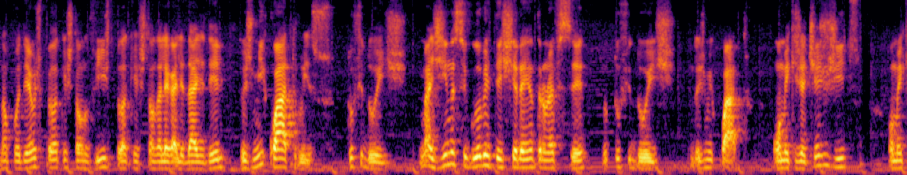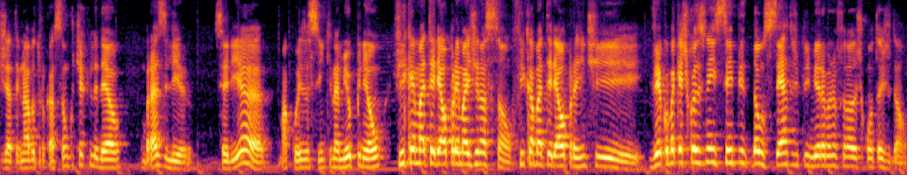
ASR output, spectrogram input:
Não podemos pela questão do visto, pela questão da legalidade dele. 2004 isso, TUF 2. Imagina se Glover Teixeira entra no UFC no TUF 2 em 2004. Homem que já tinha jiu-jitsu, homem que já treinava trocação com o Chuck Liddell, um brasileiro. Seria uma coisa assim que, na minha opinião, fica material para imaginação, fica material para a gente ver como é que as coisas nem sempre dão certo de primeira, mas no final das contas dão.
